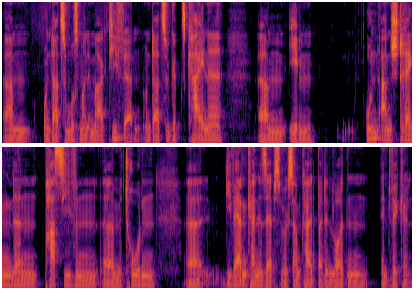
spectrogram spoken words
Ähm, und dazu muss man immer aktiv werden. Und dazu gibt es keine ähm, eben unanstrengenden, passiven äh, Methoden, äh, die werden keine Selbstwirksamkeit bei den Leuten entwickeln.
